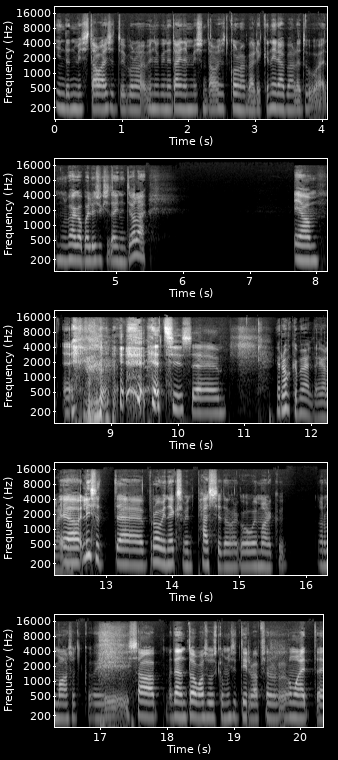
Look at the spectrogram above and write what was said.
hinded, mis tavaliselt võib-olla või nagu need ained, mis on tavaliselt kolme peale ikka nelja peale tuua, et mul väga palju siukseid aineid ei ole. ja et siis äh, ja rohkem öelda ei ole. ja lihtsalt äh, proovin eksamit pass ida nagu võimalikult normaalselt, kui saab. ma tean, Toomas Uuska mul lihtsalt tirvab seal omaette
